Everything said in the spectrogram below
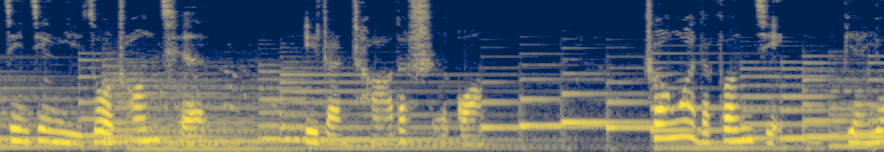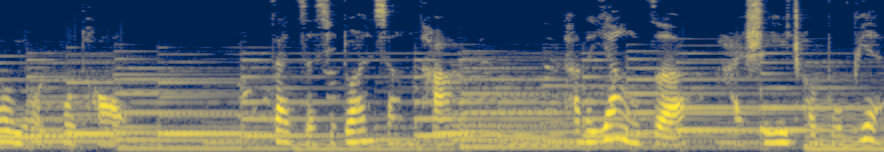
静静倚坐窗前，一盏茶的时光，窗外的风景便又有了不同。再仔细端详它，它的样子还是一成不变。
